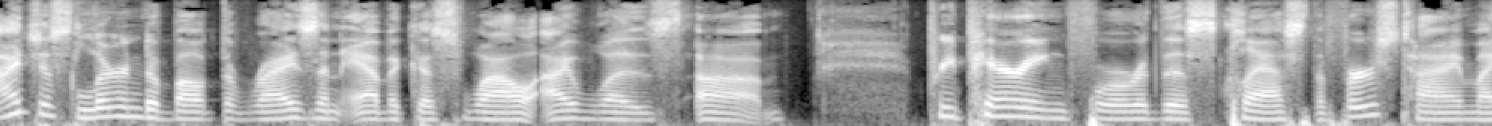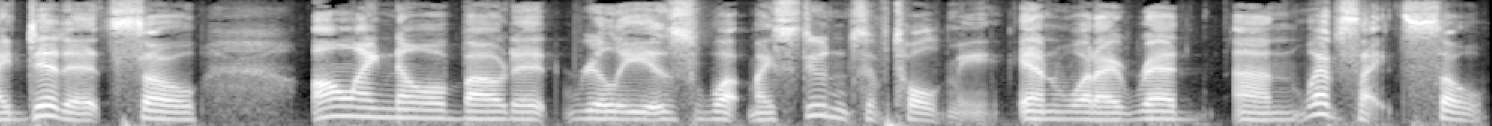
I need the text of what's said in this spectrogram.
I just learned about the Reizen abacus while I was um, preparing for this class the first time I did it. So all I know about it really is what my students have told me and what I read on websites. So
